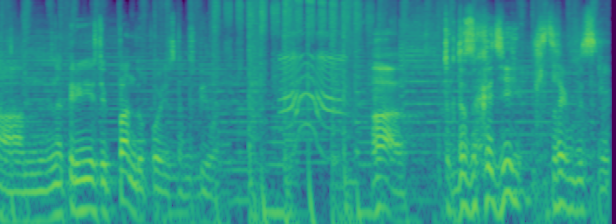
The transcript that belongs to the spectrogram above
А, на переезде панду поездом сбила. А, тогда заходи. Так быстро.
